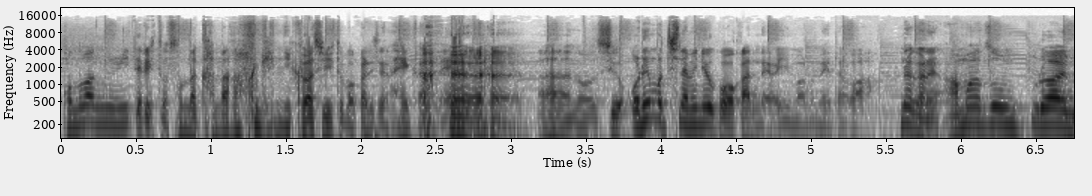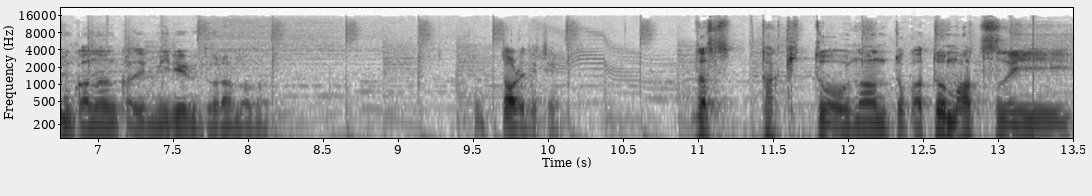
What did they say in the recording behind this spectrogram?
この番組見てる人、そんな神奈川県に詳しい人ばかりじゃないからね。あのし俺もちなみによくわかんないよ、今のネタは。なんかね、アマゾンプライムかなんかで見れるドラマが誰出てるだ滝藤なんとかと松井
